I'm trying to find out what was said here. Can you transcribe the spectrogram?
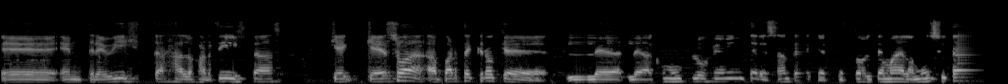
eh, entrevistas a los artistas, que, que eso a- aparte creo que le, le da como un plus bien interesante, que es, que es todo el tema de la música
